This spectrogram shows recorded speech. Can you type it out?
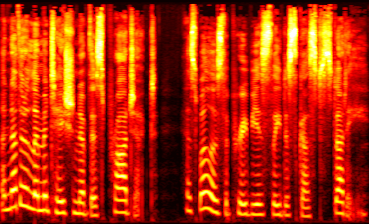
Another limitation of this project, as well as the previously discussed study,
